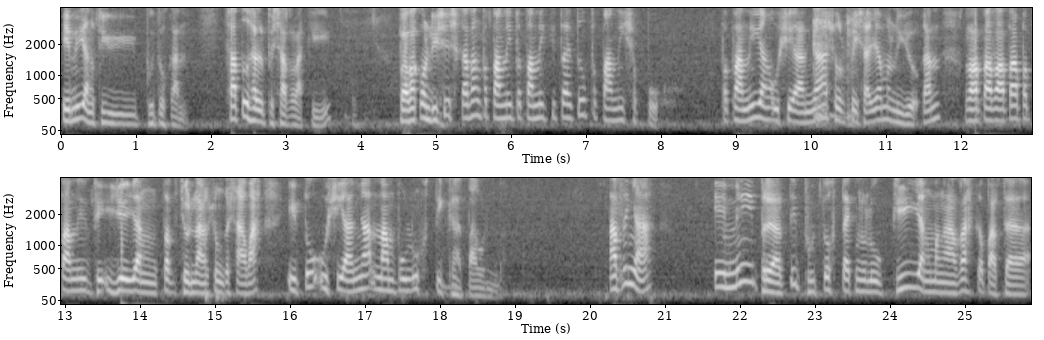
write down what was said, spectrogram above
Ini yang dibutuhkan. Satu hal besar lagi bahwa kondisi sekarang petani-petani kita itu petani sepuh. Petani yang usianya survei saya menunjukkan rata-rata petani DIY yang terjun langsung ke sawah itu usianya 63 tahun. Artinya ini berarti butuh teknologi yang mengarah kepada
